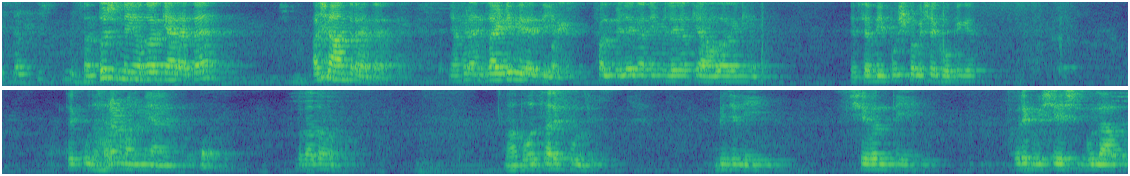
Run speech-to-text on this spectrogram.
संतुष्ट संतुष्ट नहीं होता और क्या रहता है? अशांत रहता है। या फिर एंजाइटी भी रहती है। फल मिलेगा, नहीं मिलेगा, क्या होगा कि नहीं होगा? जैसे अभी पुष्प अभिषेक होके गया तो एक उदाहरण मन में आया। बताता हूँ आपको। वहाँ बहुत सारे फूल थे। बिजली, शेवंती और एक विशेष गुलाब।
